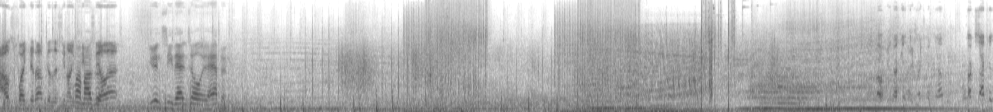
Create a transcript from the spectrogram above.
I was flanking up because I seen all these Come on, people Mazda. see all that. You didn't see that until it happened. Oh, you're not getting your right now? Fuck seconds?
